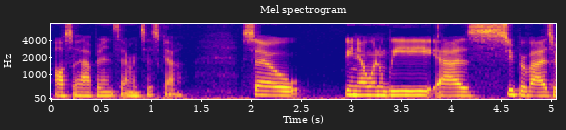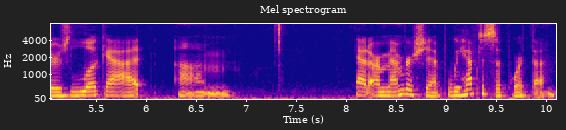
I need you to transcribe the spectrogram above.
also happened in San Francisco. So, you know, when we as supervisors look at um, at our membership, we have to support them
